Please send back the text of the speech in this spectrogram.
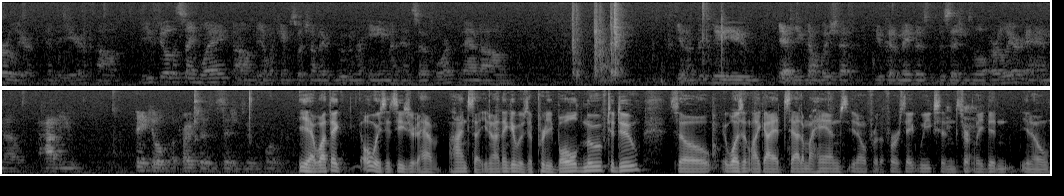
earlier in the year. Um, do you feel the same way, um, you know, when it came to switching on maybe moving Raheem and, and so forth? And, um, uh, you know, do do you, yeah, do you kind of wish that you could have made those decisions a little earlier? And, uh, how do you think you'll approach those decisions moving forward? Yeah, well, I think always it's easier to have hindsight. You know, I think it was a pretty bold move to do. So it wasn't like I had sat on my hands, you know, for the first eight weeks and certainly didn't, you know,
